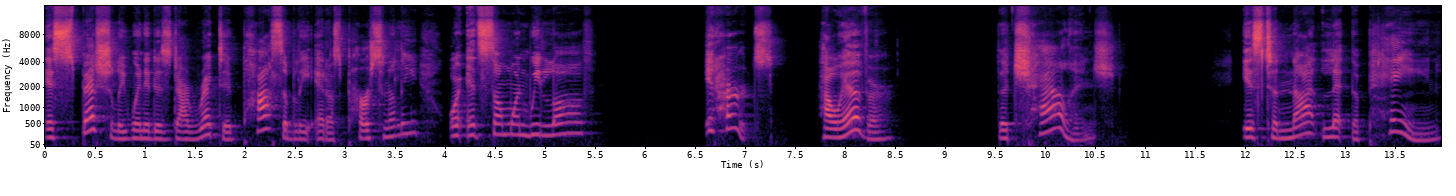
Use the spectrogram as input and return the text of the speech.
especially when it is directed possibly at us personally or at someone we love, it hurts. However, the challenge is to not let the pain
